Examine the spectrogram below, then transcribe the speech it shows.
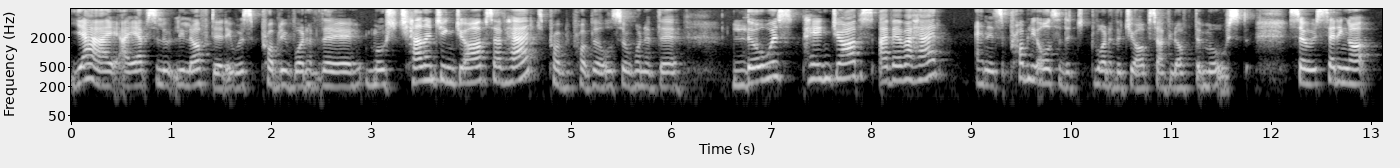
yeah, I, I, absolutely loved it. It was probably one of the most challenging jobs I've had. It's probably probably also one of the lowest paying jobs I've ever had, and it's probably also the, one of the jobs I've loved the most. So setting up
